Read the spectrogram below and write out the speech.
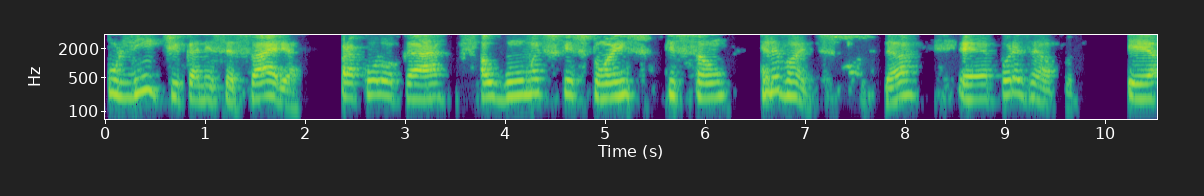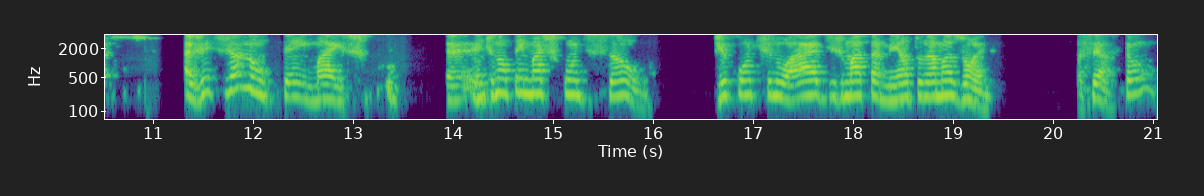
política necessária para colocar algumas questões que são relevantes. Né? É, por exemplo, é, a gente já não tem mais é, a gente não tem mais condição de continuar desmatamento na Amazônia. Tá certo? Então,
